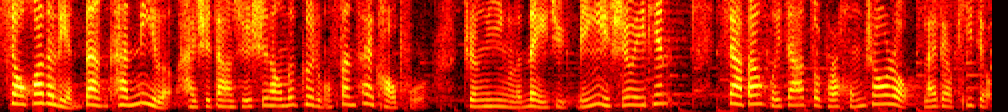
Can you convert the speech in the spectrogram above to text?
校花的脸蛋看腻了，还是大学食堂的各种饭菜靠谱？真应了那句“民以食为天”。下班回家做盘红烧肉，来点啤酒，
